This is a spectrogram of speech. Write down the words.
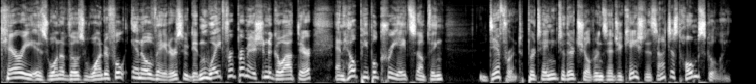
Kerry is one of those wonderful innovators who didn't wait for permission to go out there and help people create something different pertaining to their children's education. It's not just homeschooling.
